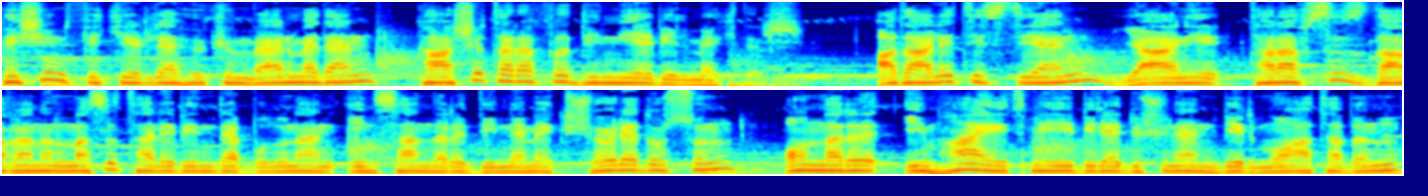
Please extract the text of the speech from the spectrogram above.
peşin fikirle hüküm vermeden karşı tarafı dinleyebilmektir. Adalet isteyen yani tarafsız davranılması talebinde bulunan insanları dinlemek şöyle dursun, onları imha etmeyi bile düşünen bir muhatabın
